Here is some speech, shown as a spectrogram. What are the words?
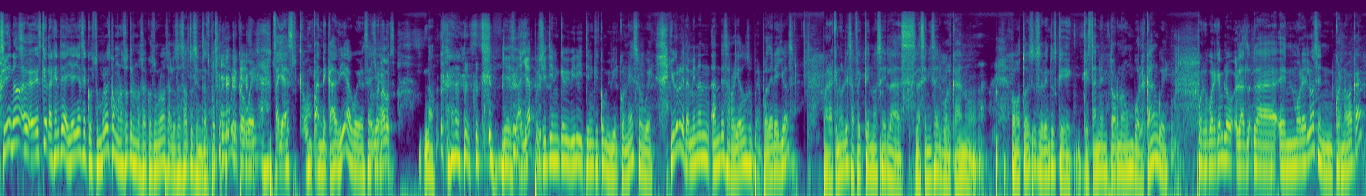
Sí, no, es que la gente de allá ya se acostumbró. Es como nosotros nos acostumbramos a los asaltos en transporte público, güey. O sea, ya es un pan de cada día, güey. O sea, Los ya- venados. No. Allá pues sí tienen que vivir y tienen que convivir con eso, güey. Yo creo que también han, han desarrollado un superpoder ellos para que no les afecte, no sé, las, la ceniza del volcán o, todos esos eventos que, que están en torno a un volcán, güey. Porque, por ejemplo, las- la- en Morelos, en Cuernavaca,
